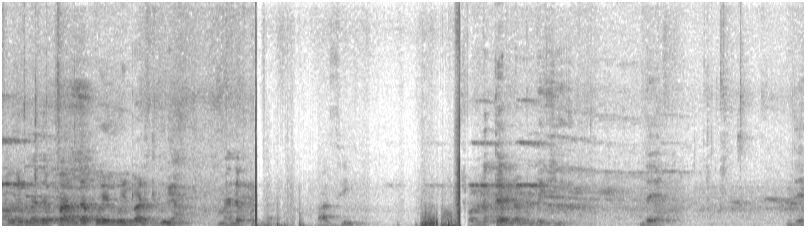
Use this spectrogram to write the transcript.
அவர் மிதப்பாக இருந்தால் போய் போய் படுத்துக்குவியான் மிதப்பு. இல்லை. பசி. சொல்ல தெரியல பிள்ளைக்கு. இதே இதே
